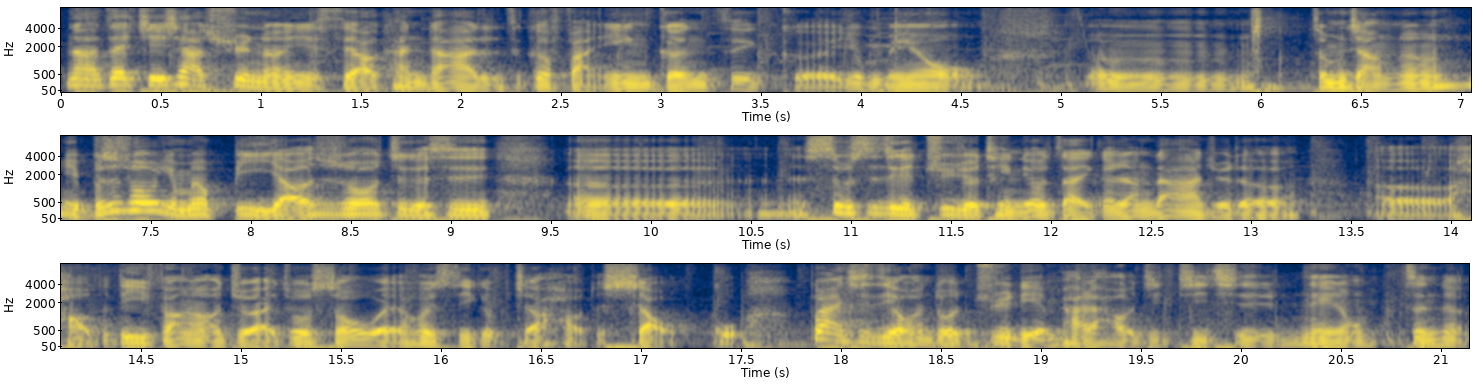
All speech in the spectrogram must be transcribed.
那在接下去呢，也是要看大家的这个反应跟这个有没有。嗯，怎么讲呢？也不是说有没有必要，而是说这个是呃，是不是这个剧就停留在一个让大家觉得呃好的地方，然后就来做收尾，会是一个比较好的效果。不然，其实有很多剧连拍了好几季，其实内容真的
